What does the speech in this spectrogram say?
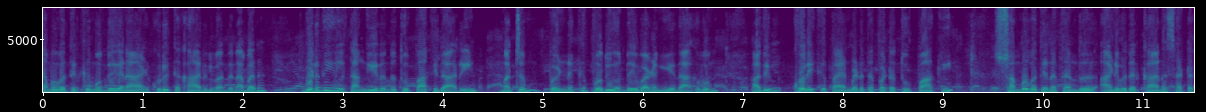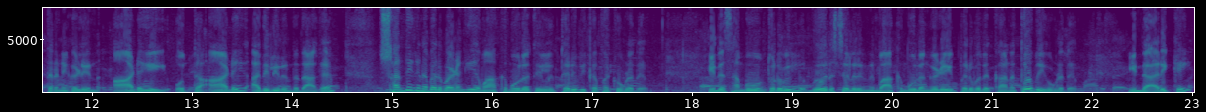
சம்பவத்திற்கு முந்தைய நாள் குறித்த காரில் வந்த நபர் விடுதியில் தங்கியிருந்த துப்பாக்கிதாரி மற்றும் பெண்ணுக்கு பொதியொன்றை வழங்கியதாகவும் அதில் கொலைக்கு பயன்படுத்தப்பட்ட துப்பாக்கி சம்பவ தினத்தன்று அணிவதற்கான சட்டத்திறனிகளின் ஆடையை ஒத்த ஆடை அதில் இருந்ததாக சந்தேக நபர் வழங்கிய வாக்குமூலத்தில் தெரிவிக்கப்பட்டுள்ளது. இந்த சம்பவம் தொடர்பில் வேறு சிலரின் வாக்குமூலங்களை பெறுவதற்கான தேவை உள்ளது. இந்த அறிக்கை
